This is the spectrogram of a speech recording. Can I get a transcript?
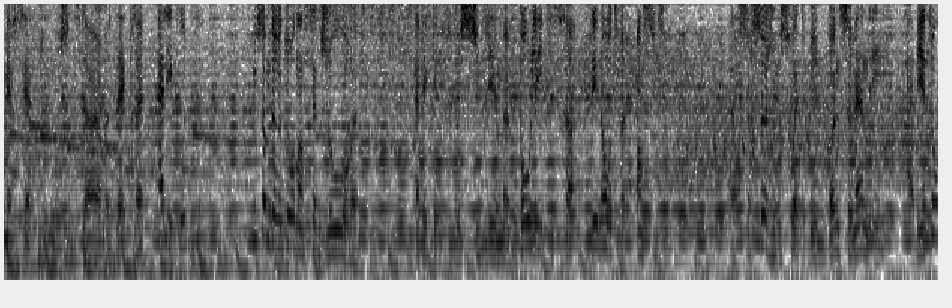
Merci à tous nos auditeurs d'être à l'écoute. Nous sommes de retour dans sept jours avec le sublime Bowley qui sera des nôtres en studio. Alors sur ce, je vous souhaite une bonne semaine et à bientôt.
